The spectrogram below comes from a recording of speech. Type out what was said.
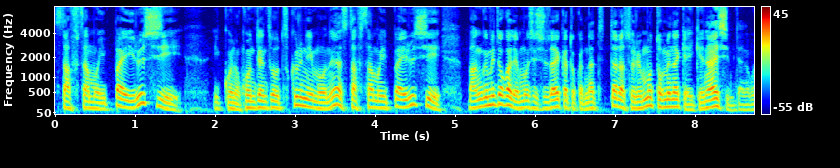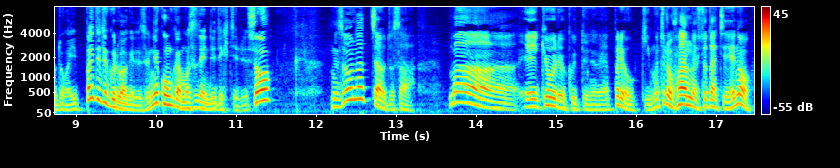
スタッフさんもいっぱいいるし、一個のコンテンツを作るにもねスタッフさんもいっぱいいるし番組とかでもし主題歌とかになってったらそれも止めなきゃいけないしみたいなことがいっぱい出てくるわけですよね。今回もすでに出てきてるでしょ？でそうなっちゃうとさまあ影響力っていうのがやっぱり大きい。もちろんファンの人たちへの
